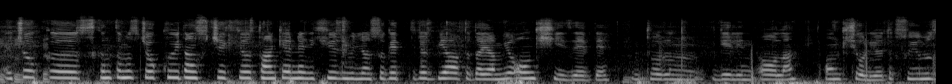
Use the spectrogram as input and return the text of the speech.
E, susuzlukta? Çok e, sıkıntımız çok kuyudan su çekiyoruz. Tankerle 200 milyon su getiriyoruz. Bir hafta dayanmıyor. 10 kişiyiz evde. Torun, gelin, oğlan. 10 kişi oluyorduk. Suyumuz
